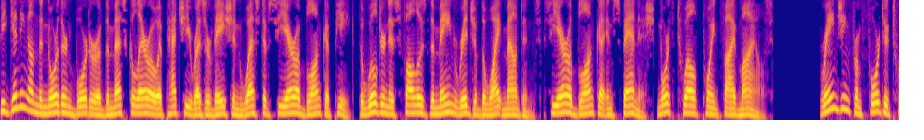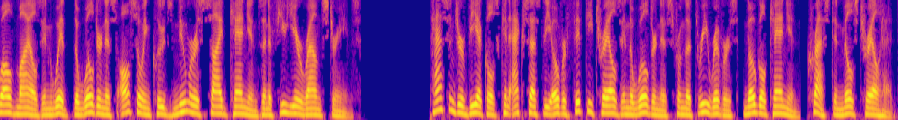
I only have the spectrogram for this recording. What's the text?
Beginning on the northern border of the Mescalero Apache Reservation west of Sierra Blanca Peak, the wilderness follows the main ridge of the White Mountains Sierra Blanca in Spanish north 12.5 miles. Ranging from 4 to 12 miles in width the wilderness also includes numerous side canyons and a few year-round streams. Passenger vehicles can access the over 50 trails in the wilderness from the Three Rivers, Nogal Canyon, Crest and Mills trailheads.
